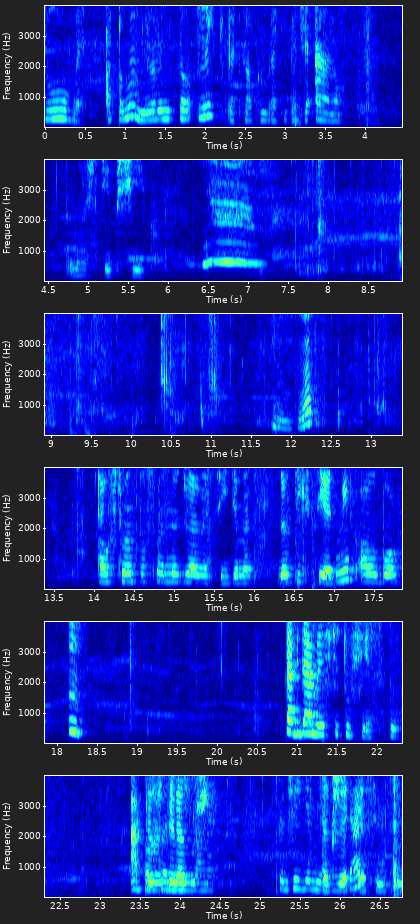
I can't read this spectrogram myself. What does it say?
zlú vec. A podľa mňa ona mi to nechce tak celkom vrátiť, takže áno. Tu máš tipšík. Dobre. A už tu mám posledné dve veci. Ideme do tých siedmik, alebo... Tak dáme ešte tú šiestu. A posledný teraz už- dáme. Takže idem ja Takže dať. ja si musím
